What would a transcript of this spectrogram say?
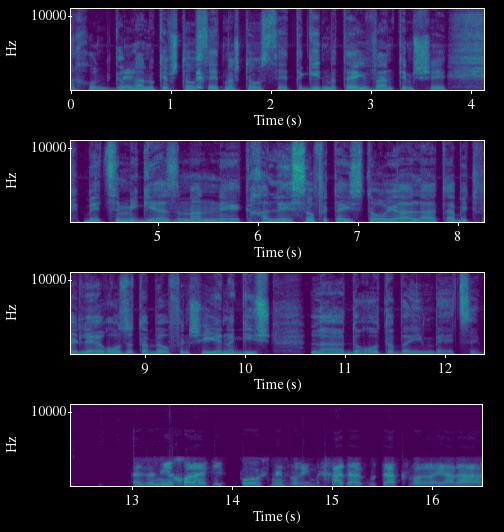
נכון, גם אה, לנו כיף שאתה עושה את מה שאתה עושה. תגיד, מתי הבנתם שבעצם הגיע הזמן אה, ככה לאסוף את ההיסטוריה הלהט"בית ולארוז אותה באופן שיהיה נגיש לדורות הבאים בעצם? אז אני יכול להגיד פה שני דברים. אחד, האגודה כבר היה לה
